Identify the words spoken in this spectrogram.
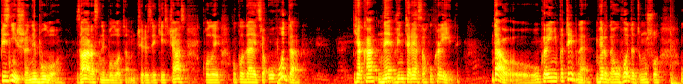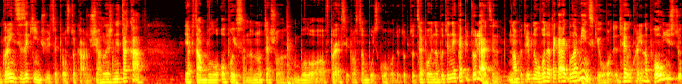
пізніше не було. Зараз не було там через якийсь час, коли укладається угода, яка не в інтересах України. Да, Україні потрібна мирна угода, тому що українці закінчуються, просто кажучи, але ж не така, як там було описано, ну те, що було в пресі про Стамбульську угоду. Тобто це повинна бути не капітуляція. Нам потрібна угода така, як була Мінські угоди, де Україна повністю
